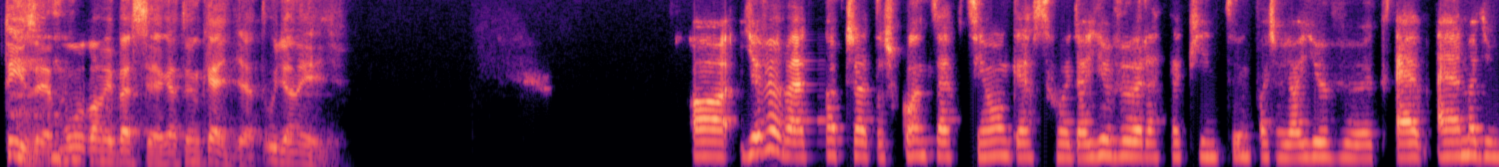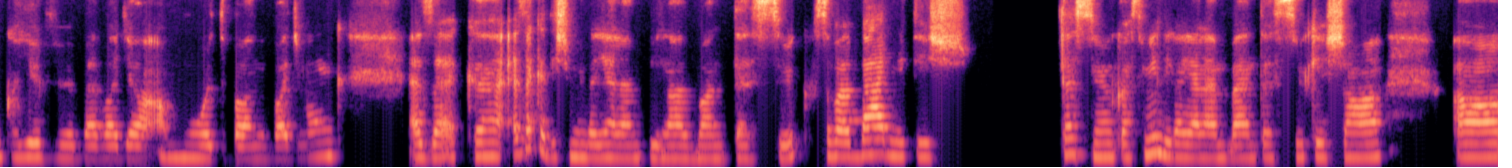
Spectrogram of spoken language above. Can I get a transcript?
tíz év múlva mi beszélgetünk egyet, ugyanígy. A jövővel kapcsolatos koncepciónk ez, hogy a jövőre tekintünk, vagy hogy a jövőt, el, elmegyünk a jövőbe, vagy a, a múltban vagyunk. Ezek, ezeket is mind a jelen pillanatban tesszük. Szóval bármit is teszünk, azt mindig a jelenben tesszük, és a, a,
